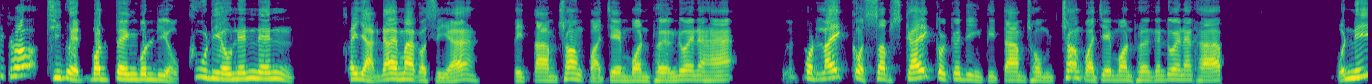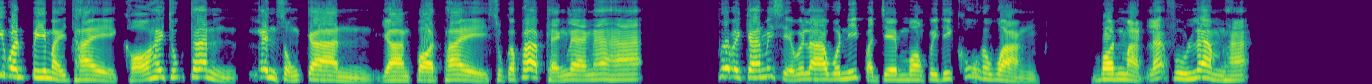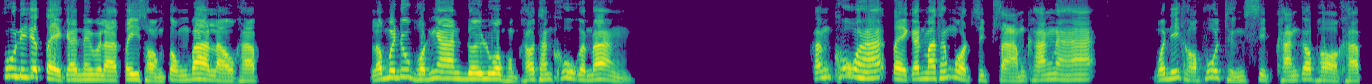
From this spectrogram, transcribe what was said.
วิเคราะห์ทีเด็ดบอลเต็งบนเดี่ยว คู่เดียวเน้นๆ ใครอยากได้มากกว่าเสีย ติดตามช่องป่าเจมบอลเพลิงด้วยนะฮะกดไลค์กด Subscribe กดกระดิ่งติดตามชมช่องป่าเจมบอลเพลิงกันด้วยนะครับ วันนี้วันปีใหม่ไทยขอให้ทุกท่านเล่นสงการอย่างปลอดภัย สุขภาพแข็งแรงนะฮะ เพื่อเป็นการไม่เสียเวลาวันนี้ป่าเจมมองไปที่คู่ระหว่างบอลหมัดและฟูลแลมฮะ คู่นี้จะเตะกันในเวลาตีสองตรงบ้านเราครับ เรามาดูผลงานโดยรวมของเขาทั้งคู่กันบ้าง ทั้งคู่ฮะเตะกันมาทั้งหมดสิบสามครั้งนะฮะวันนี้ขอพูดถึงสิบครั้งก็พอครับ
